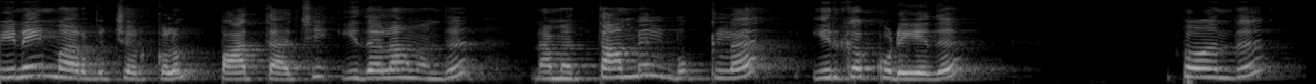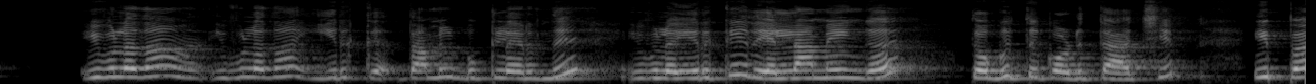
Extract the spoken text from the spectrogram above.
வினை மரபு சொற்களும் பார்த்தாச்சு. இதெல்லாம் வந்து நம்ம தமிழ் புக்கில் இருக்கக்கூடியது. இப்போ வந்து இவ்வளோ தான் இவ்வளோ தான் இருக்குது தமிழ் புக்கில் இருந்து இவ்வளோ இருக்குது இது எல்லாமே இங்கே தொகுத்து கொடுத்தாச்சு. இப்போ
